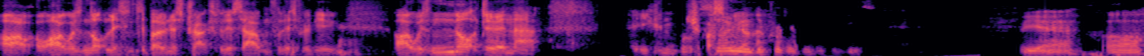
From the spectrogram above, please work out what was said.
I, I was not listening to bonus tracks for this album for this review. I was not doing that. You can trust so me on that. different editions. But yeah, oh,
